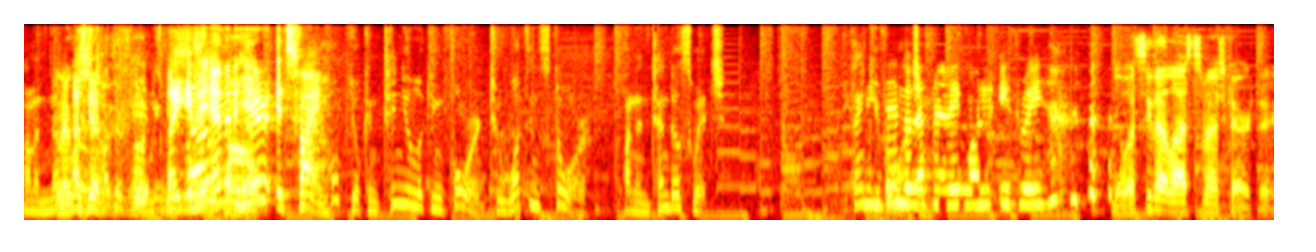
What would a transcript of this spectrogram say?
on a number That's of good. other games. Like, if they besides ended here, it's fine. I hope you'll continue looking forward to what's in store on Nintendo Switch. Thank you for Nintendo watching. definitely won E E3. Yo, let's see that last Smash character.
